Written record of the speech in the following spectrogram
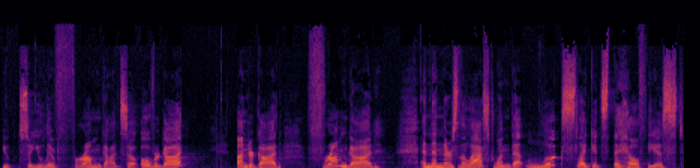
You, so you live from God. So over God, under God, from God, and then there's the last one that looks like it's the healthiest,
